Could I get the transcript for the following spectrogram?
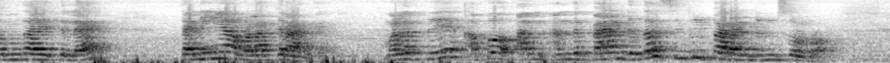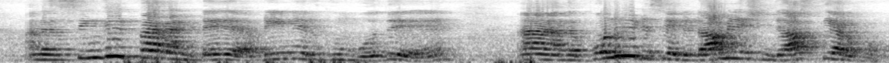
சமுதாயத்தில் தனியாக வளர்க்குறாங்க. வளர்த்து அப்போ அந்த அந்த பேரண்ட்டு தான் சிங்கிள் பேரண்ட்டுன்னு சொல்கிறோம் அந்த சிங்கிள் பேரண்ட்டு அப்படின்னு இருக்கும்போது அந்த பொண்ணு வீட்டு சைடு டாமினேஷன் ஜாஸ்தியாக இருக்கும்.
